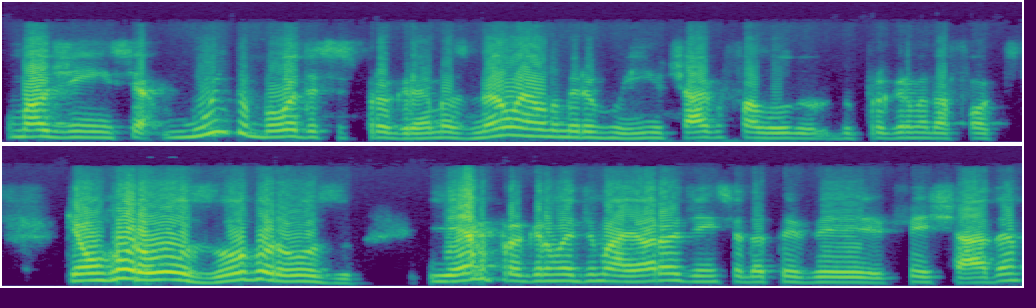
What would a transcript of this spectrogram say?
uma audiência muito boa desses programas, não é um número ruim. O Thiago falou do, do programa da Fox, que é horroroso, horroroso, e é o programa de maior audiência da TV fechada.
